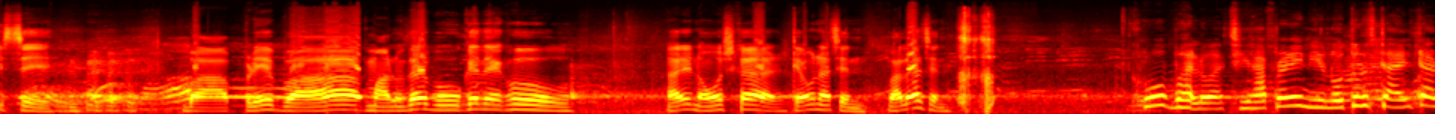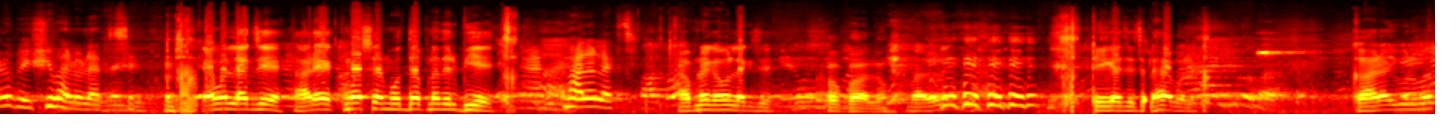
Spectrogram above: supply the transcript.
এসছে। বাপরে বাপ মানুদার বউকে দেখো। আরে নমস্কার কেমন আছেন? ভালো আছেন? খুব ভালো আছি। আপনার এই নতুন স্টাইলটা আরও বেশি ভালো লাগছে। কেমন লাগছে? আর এক মাসের মধ্যে আপনাদের বিয়ে। ভালো লাগছে। আপনার কেমন লাগছে? খুব ভালো। ভালো? ঠিক আছে চলো হ্যাঁ বলো। কার আইবুড়ো ভাত?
